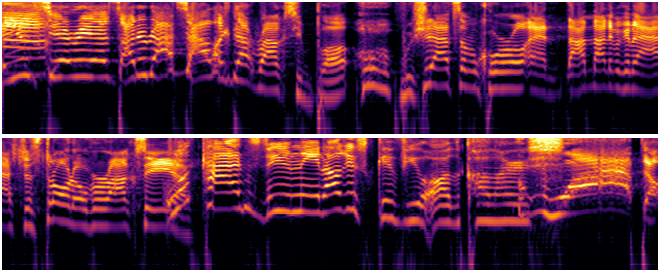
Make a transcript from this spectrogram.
Are you serious? I do not sound like that, Roxy. But we should add some coral, and I'm not even gonna ask. Just throw it over, Roxy. What kinds do you need? I'll just give you all the colors. What? Uh,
